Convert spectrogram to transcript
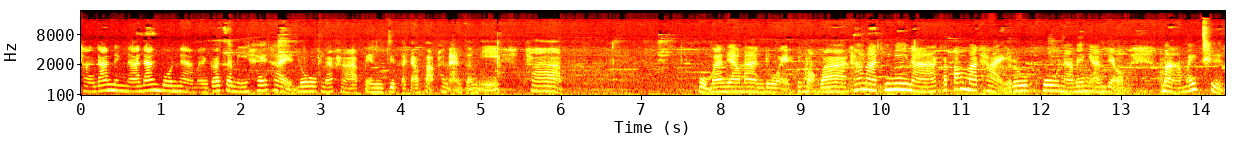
ทางด้านหนึ่งนะด้านบนเนี่ยมันก็จะมีให้ถ่ายรูปนะคะ เป็นจิตรกรรมฝาผนังจะมีภาพปู่ม่านย่าม่านด้วยคุณบอกว่าถ้ามาที่นี่นะก็ต้องมาถ่ายรูปคู่นะไม่งั้นเดี๋ยวหมาไม่ถึง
